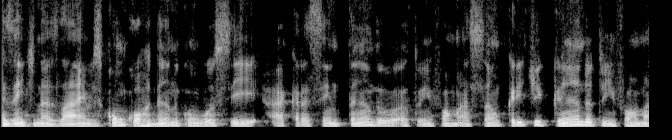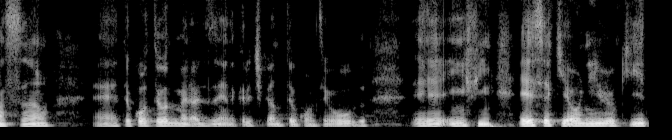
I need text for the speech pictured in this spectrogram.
presente nas lives, concordando com você, acrescentando a tua informação, criticando a tua informação. É, teu conteúdo, melhor dizendo, criticando teu conteúdo, é, enfim, esse aqui é o nível que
